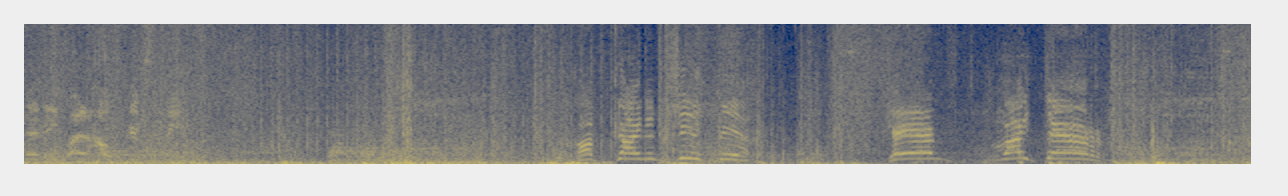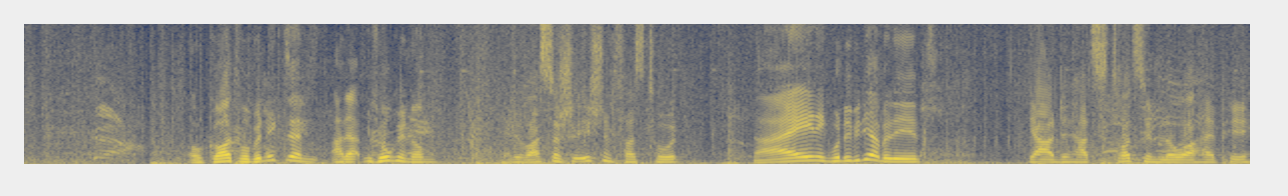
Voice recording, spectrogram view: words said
nenne ich mal aufgespielt. Hab keinen Schild mehr. Kämpft weiter. Oh Gott, wo bin ich denn? Ah, der hat mich hochgenommen. Ja, du warst doch schon eh schon fast tot. Nein, ich wurde wiederbelebt. Ja, und dann hat es trotzdem lower HP.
